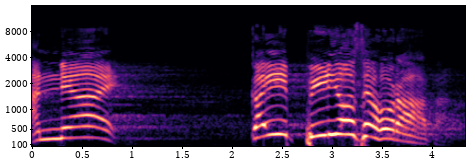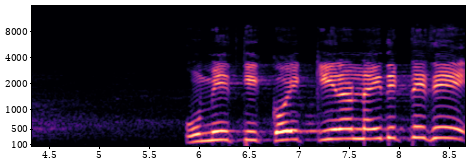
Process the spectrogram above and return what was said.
अन्याय कई पीढ़ियों से हो रहा था। उम्मीद की कोई किरण नहीं दिखती थी।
